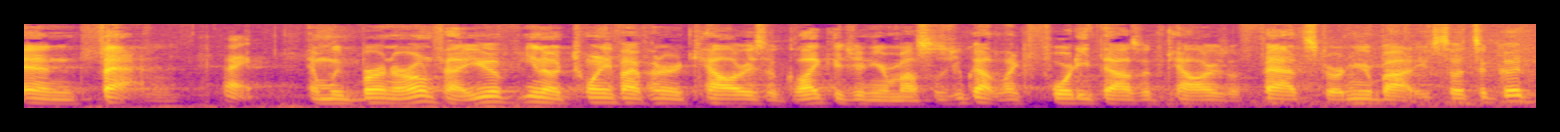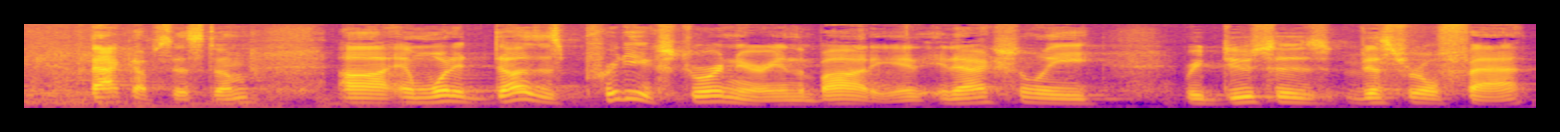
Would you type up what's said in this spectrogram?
and fat. Right. And we burn our own fat. You have, you know, 2,500 calories of glycogen in your muscles. You've got like 40,000 calories of fat stored in your body. So it's a good backup system. Uh, and what it does is pretty extraordinary in the body. It, it actually reduces visceral fat.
